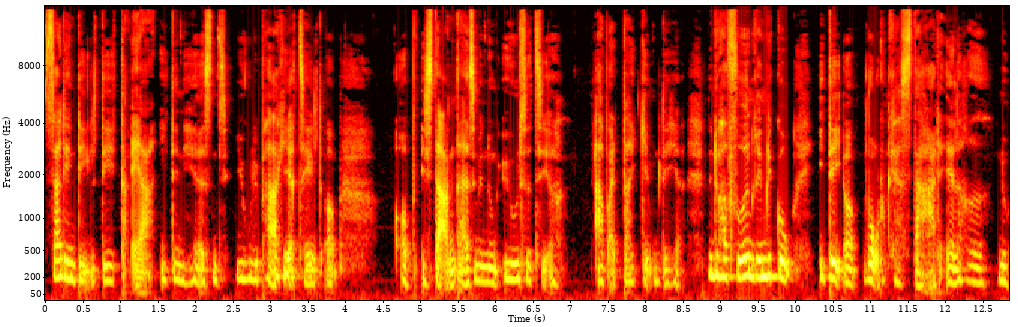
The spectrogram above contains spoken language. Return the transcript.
så er det en del af det, der er i den her sådan, julepakke, jeg har talt om. op i starten. Der er simpelthen nogle øvelser til at arbejde dig igennem det her. Men du har fået en rimelig god idé om, hvor du kan starte allerede nu.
